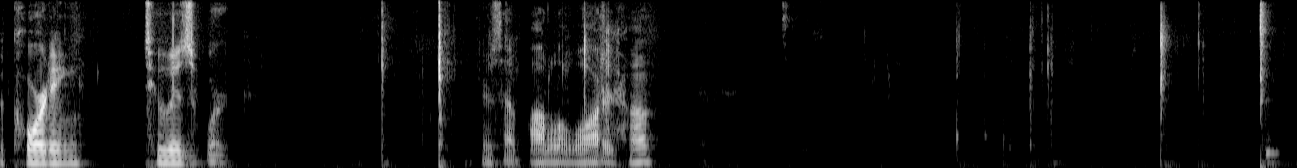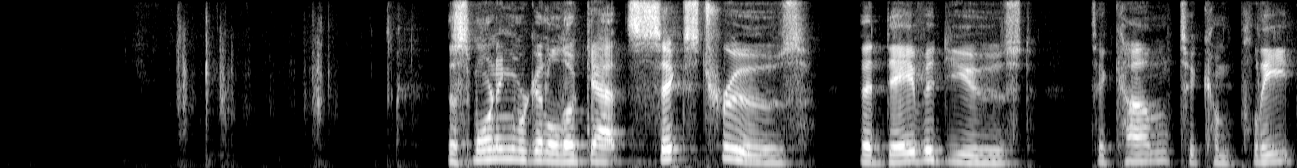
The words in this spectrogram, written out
according to his work. There's that bottle of water, huh? This morning we're going to look at six truths that David used to come to complete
